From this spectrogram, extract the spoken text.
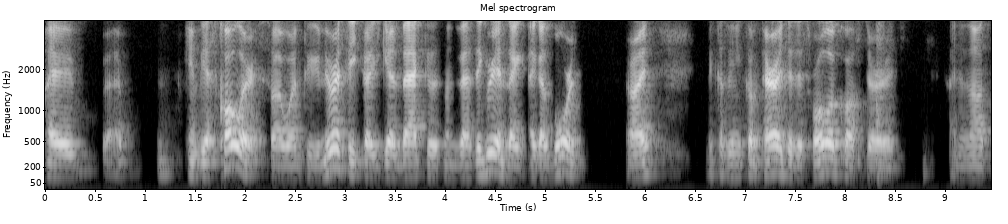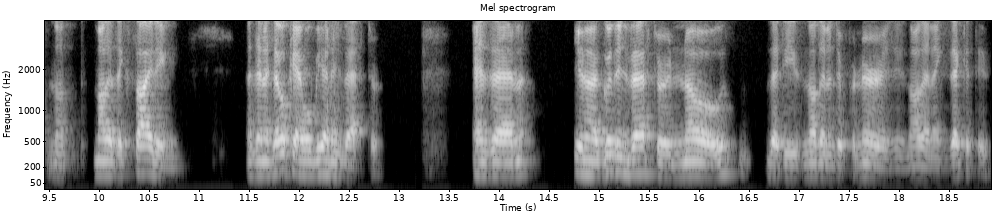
I, I can be a scholar, so I went to university, to get back to an advanced degree, and I, I got bored, right? Because when you compare it to this roller coaster, it's not not not as exciting. And then I said, okay, I will be an investor. And then, you know, a good investor knows that he's not an entrepreneur, he's not an executive,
